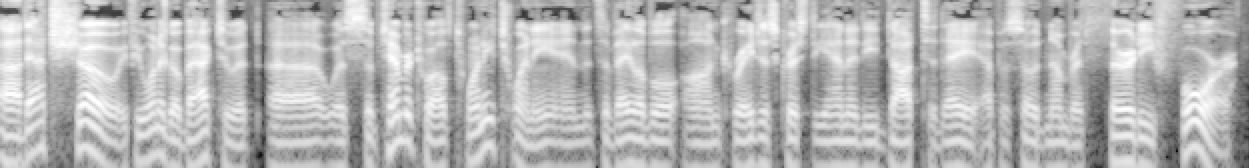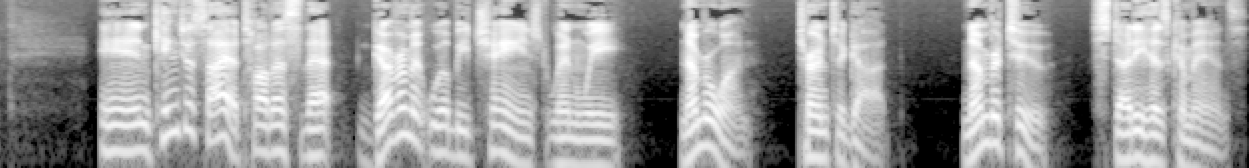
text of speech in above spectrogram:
uh, that show, if you want to go back to it, uh, was September 12th, 2020, and it's available on courageouschristianity.today, episode number 34. And King Josiah taught us that government will be changed when we, number one, turn to God. Number two, study his commands.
